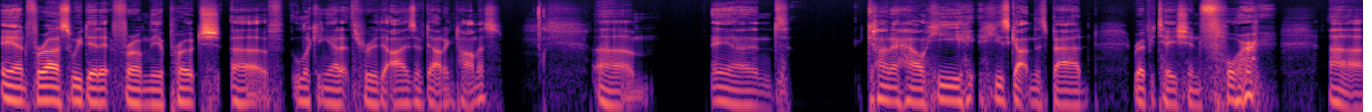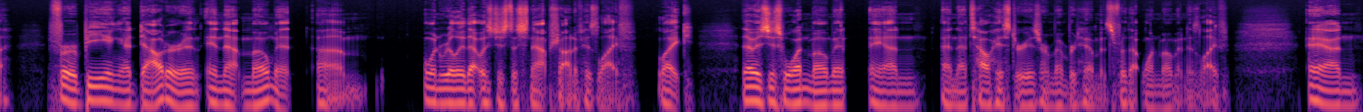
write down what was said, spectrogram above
and for us, we did it from the approach of looking at it through the eyes of doubting Thomas, um, and kind of how he he's gotten this bad reputation for uh, for being a doubter in, in that moment, um, when really that was just a snapshot of his life. Like that was just one moment, and and that's how history has remembered him is for that one moment in his life. And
